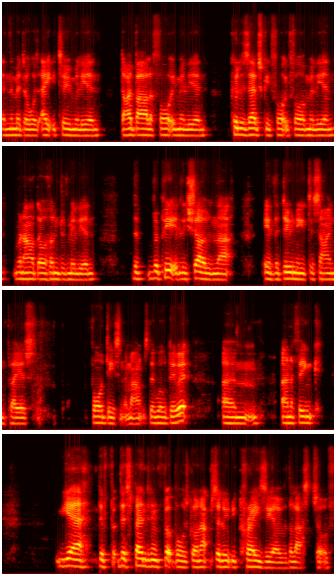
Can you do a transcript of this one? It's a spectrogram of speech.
in the middle was 82 million, Dybala 40 million, Kulusevski 44 million, Ronaldo 100 million. They've repeatedly shown that if they do need to sign players for decent amounts, they will do it. Um, and I think, yeah, the, the spending in football has gone absolutely crazy over the last sort of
